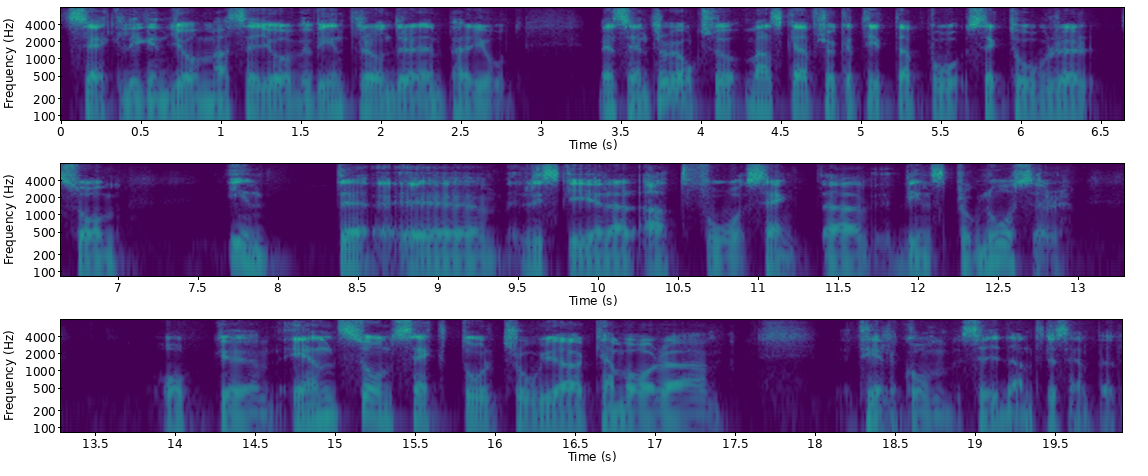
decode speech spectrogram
säkerligen gömma sig och övervintra under en period. Men sen tror jag också man ska försöka titta på sektorer som inte eh, riskerar att få sänkta vinstprognoser. Och eh, en sån sektor tror jag kan vara telekomsidan till exempel.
